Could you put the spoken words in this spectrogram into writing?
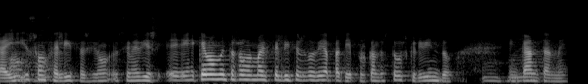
aí uh -huh. son felices, se me dis, eh, en que momento somos máis felices do día para ti? Pois pues cando estou escribindo, uh -huh. encántame.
